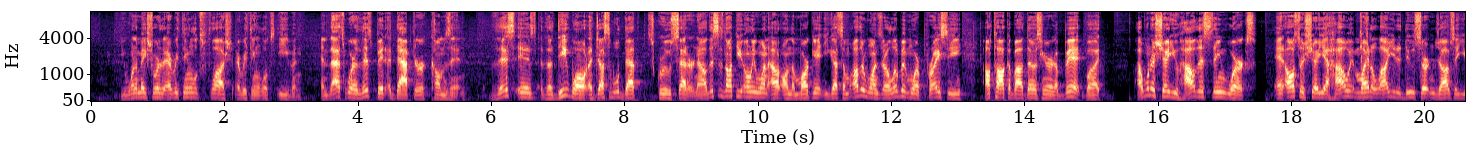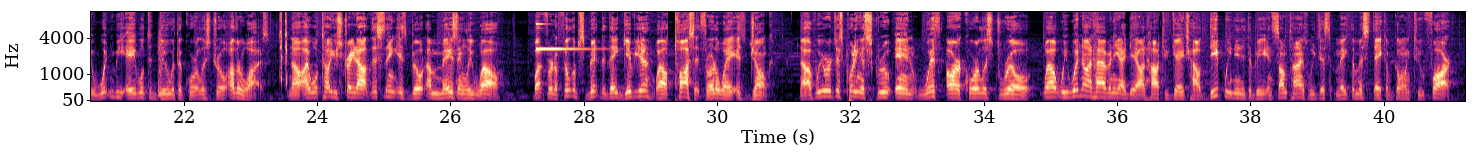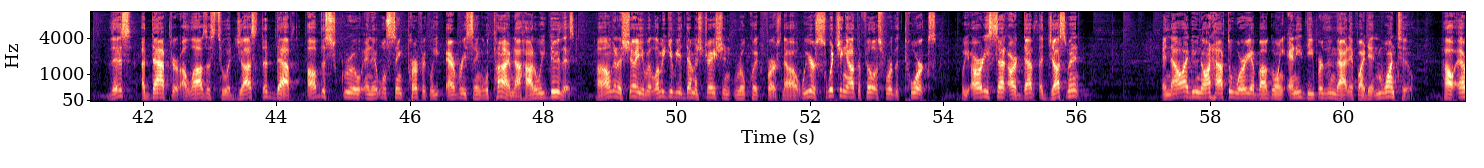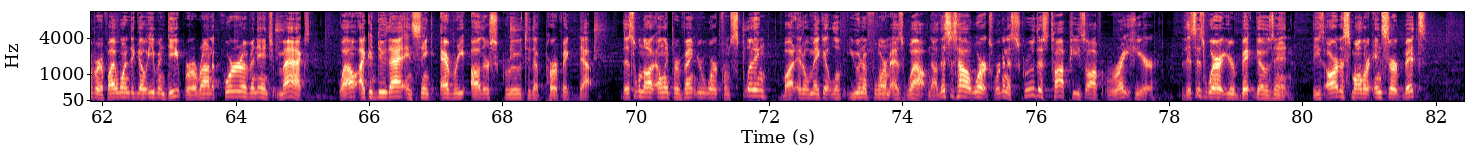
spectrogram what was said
You want to make sure that everything looks flush, everything looks even. And that's where this bit adapter comes in. This is the DeWalt adjustable depth screw setter. Now this is not the only one out on the market. You got some other ones that are a little bit more pricey. I'll talk about those here in a bit, but I want to show you how this thing works and also show you how it might allow you to do certain jobs that you wouldn't be able to do with a cordless drill otherwise. Now I will tell you straight out, this thing is built amazingly well. But for the Phillips bit that they give you, well, toss it, throw it away, it's junk. Now, if we were just putting a screw in with our cordless drill, well, we would not have any idea on how to gauge how deep we needed to be, and sometimes we just make the mistake of going too far. This adapter allows us to adjust the depth of the screw and it will sink perfectly every single time. Now, how do we do this? I'm going to show you, but let me give you a demonstration real quick first. Now, we are switching out the Phillips for the Torx. We already set our depth adjustment and now I do not have to worry about going any deeper than that if I didn't want to. However, if I wanted to go even deeper, around a quarter of an inch max, well, I could do that and sink every other screw to the perfect depth. This will not only prevent your work from splitting, but it'll make it look uniform as well. Now this is how it works. We're going to screw this top piece off right here. This is where your bit goes in. These are the smaller insert bits,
